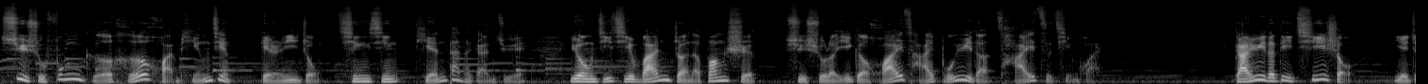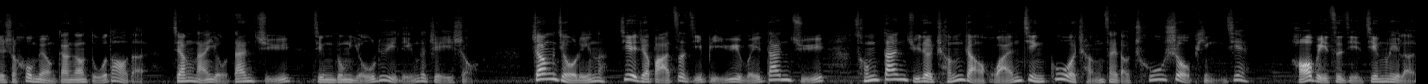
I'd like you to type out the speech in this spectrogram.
叙述风格和缓平静，给人一种清新恬淡的感觉。用极其婉转的方式叙述了一个怀才不遇的才子情怀。感遇的第七首，也就是后面我刚刚读到的“江南有丹菊，京东游绿林”的这一首，张九龄呢，借着把自己比喻为丹橘，从丹橘的成长环境过程，再到出售品鉴，好比自己经历了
